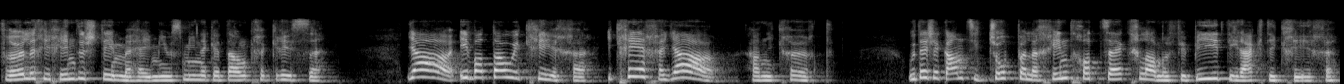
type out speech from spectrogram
Fröhliche Kinderstimmen haben mich aus meinen Gedanken gerissen. Ja, ich will auch in die Kirche. In die Kirche, ja, habe ich gehört. Und da ist eine ganze Schuppel Kind zäckeln an mir vorbei, direkt in die Kirche.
